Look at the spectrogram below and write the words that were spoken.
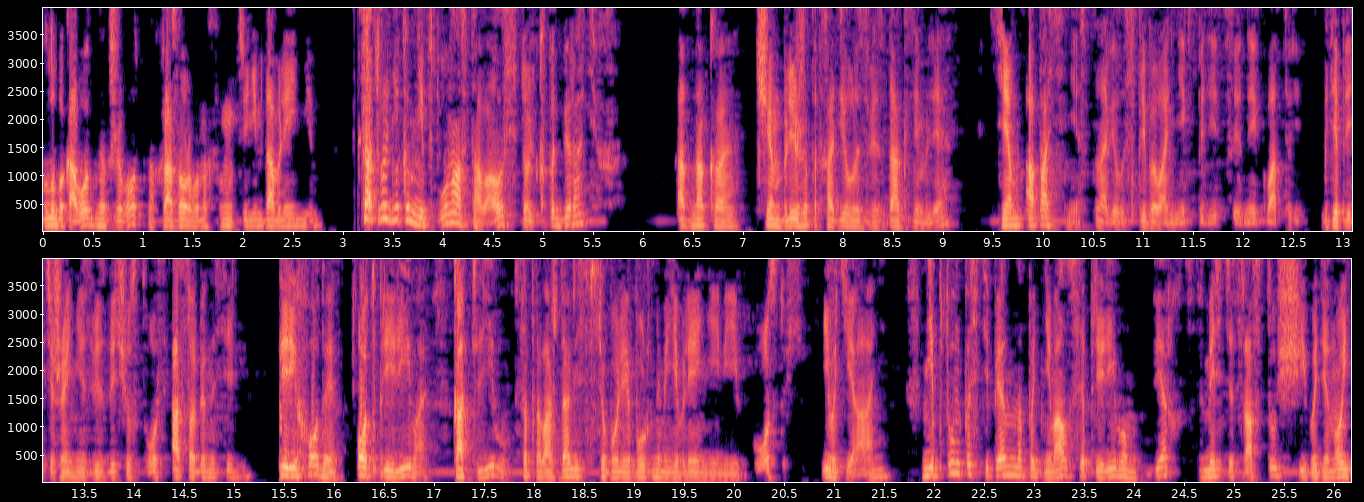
глубоководных животных, разорванных внутренним давлением. Сотрудникам Нептуна оставалось только подбирать их. Однако, чем ближе подходила звезда к Земле, тем опаснее становилось пребывание экспедиции на экваторе, где притяжение звезды чувствовалось особенно сильно. Переходы от прилива к отливу сопровождались все более бурными явлениями и в воздухе, и в океане. Нептун постепенно поднимался приливом вверх вместе с растущей водяной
